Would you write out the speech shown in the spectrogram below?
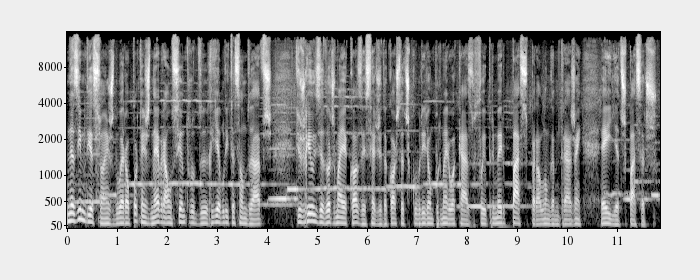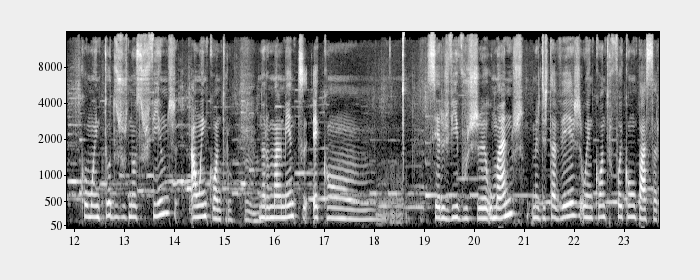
Nas imediações do aeroporto em Genebra há um centro de reabilitação de aves que os realizadores Maia Cosa e Sérgio da Costa descobriram por mero acaso. Foi o primeiro passo para a longa-metragem A Ilha dos Pássaros. Como em todos os nossos filmes, há um encontro. Uhum. Normalmente é com seres vivos eh, humanos, mas desta vez o encontro foi com o pássaro.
